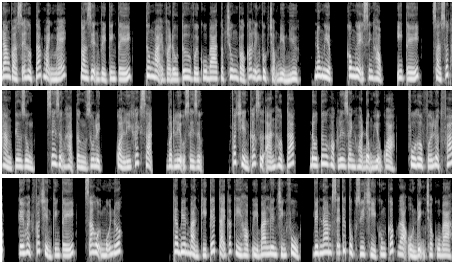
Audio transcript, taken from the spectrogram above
đang và sẽ hợp tác mạnh mẽ, toàn diện về kinh tế, thương mại và đầu tư với Cuba tập trung vào các lĩnh vực trọng điểm như nông nghiệp, công nghệ sinh học, y tế, sản xuất hàng tiêu dùng, xây dựng hạ tầng du lịch, quản lý khách sạn, vật liệu xây dựng. Phát triển các dự án hợp tác, đầu tư hoặc liên doanh hoạt động hiệu quả, phù hợp với luật pháp, kế hoạch phát triển kinh tế, xã hội mỗi nước. Theo biên bản ký kết tại các kỳ họp Ủy ban Liên Chính phủ, Việt Nam sẽ tiếp tục duy trì cung cấp gạo ổn định cho Cuba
